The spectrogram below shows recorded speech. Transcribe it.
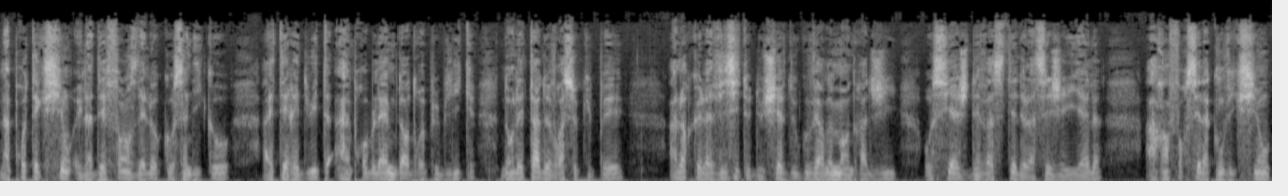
La protection et la défense des locaux syndicaux a été réduite à un problème d'ordre public dont l'État devra s'occuper, alors que la visite du chef du gouvernement Draghi au siège dévasté de la CGIL a renforcé la conviction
